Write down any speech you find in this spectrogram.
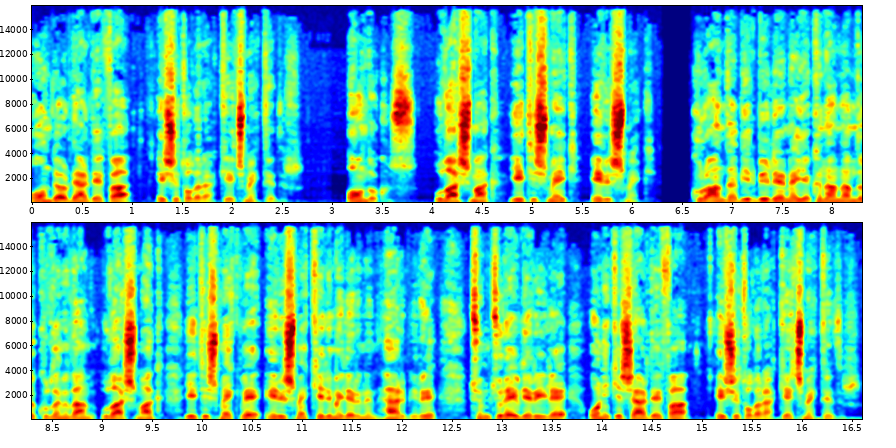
14'er defa eşit olarak geçmektedir. 19. Ulaşmak, yetişmek, erişmek. Kur'an'da birbirlerine yakın anlamda kullanılan ulaşmak, yetişmek ve erişmek kelimelerinin her biri tüm türevleriyle 12'şer defa eşit olarak geçmektedir.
